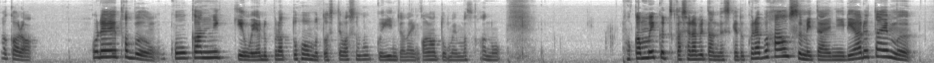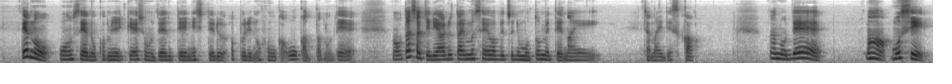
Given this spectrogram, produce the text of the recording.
だからこれ多分交換日記をやるプラットフォームとしてはすごくいいんじゃないかなと思います。あの他もいくつか調べたんですけどクラブハウスみたいにリアルタイムでの音声のコミュニケーションを前提にしてるアプリの方が多かったので、まあ、私たちリアルタイム性は別に求めてないじゃないですか。なのでまあもし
